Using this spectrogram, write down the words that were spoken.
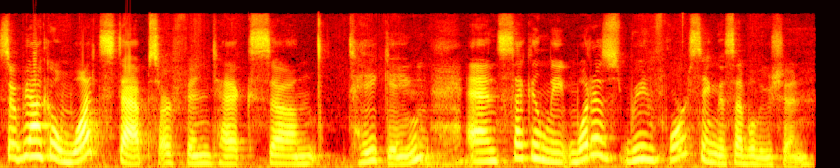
So, Bianca, what steps are fintechs um, taking? And secondly, what is reinforcing this evolution?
